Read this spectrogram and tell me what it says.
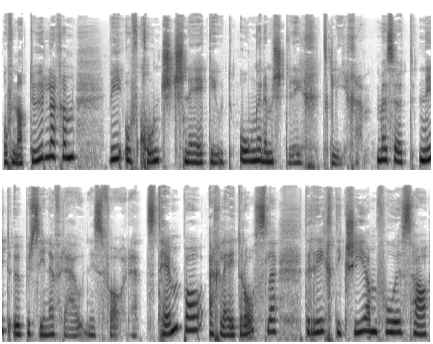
Auf natürlichem wie auf Kunstschnee gilt unter dem Strich das Gleiche. Man sollte nicht über seine Verhältnis fahren. Das Tempo, ein bisschen drosseln, den richtigen Ski am Fuß haben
